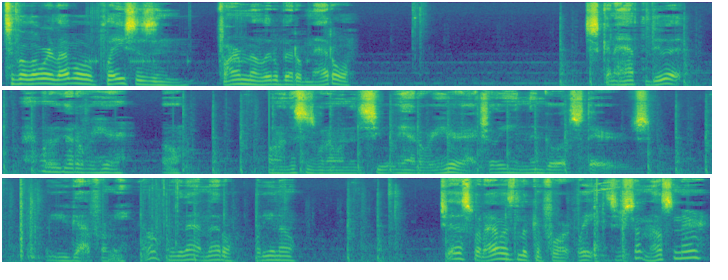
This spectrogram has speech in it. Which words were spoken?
to the lower level of places and farm a little bit of metal. Just gonna have to do it. What do we got over here? Oh. This is what I wanted to see what we had over here, actually, and then go upstairs. What you got for me? Oh, look at that metal. What do you know? Just what I was looking for. Wait, is there something else in there?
